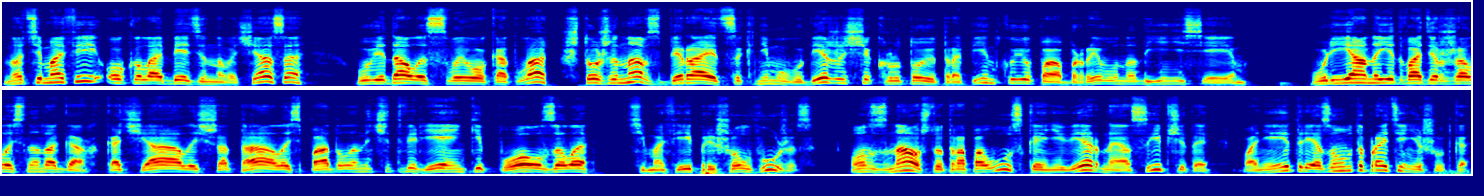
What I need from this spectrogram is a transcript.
но Тимофей около обеденного часа увидал из своего котла, что жена взбирается к нему в убежище крутою тропинкою по обрыву над Енисеем, Ульяна едва держалась на ногах, качалась, шаталась, падала на четвереньки, ползала. Тимофей пришел в ужас. Он знал, что тропа узкая, неверная, осыпчатая, по ней трезвому-то пройти не шутка.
